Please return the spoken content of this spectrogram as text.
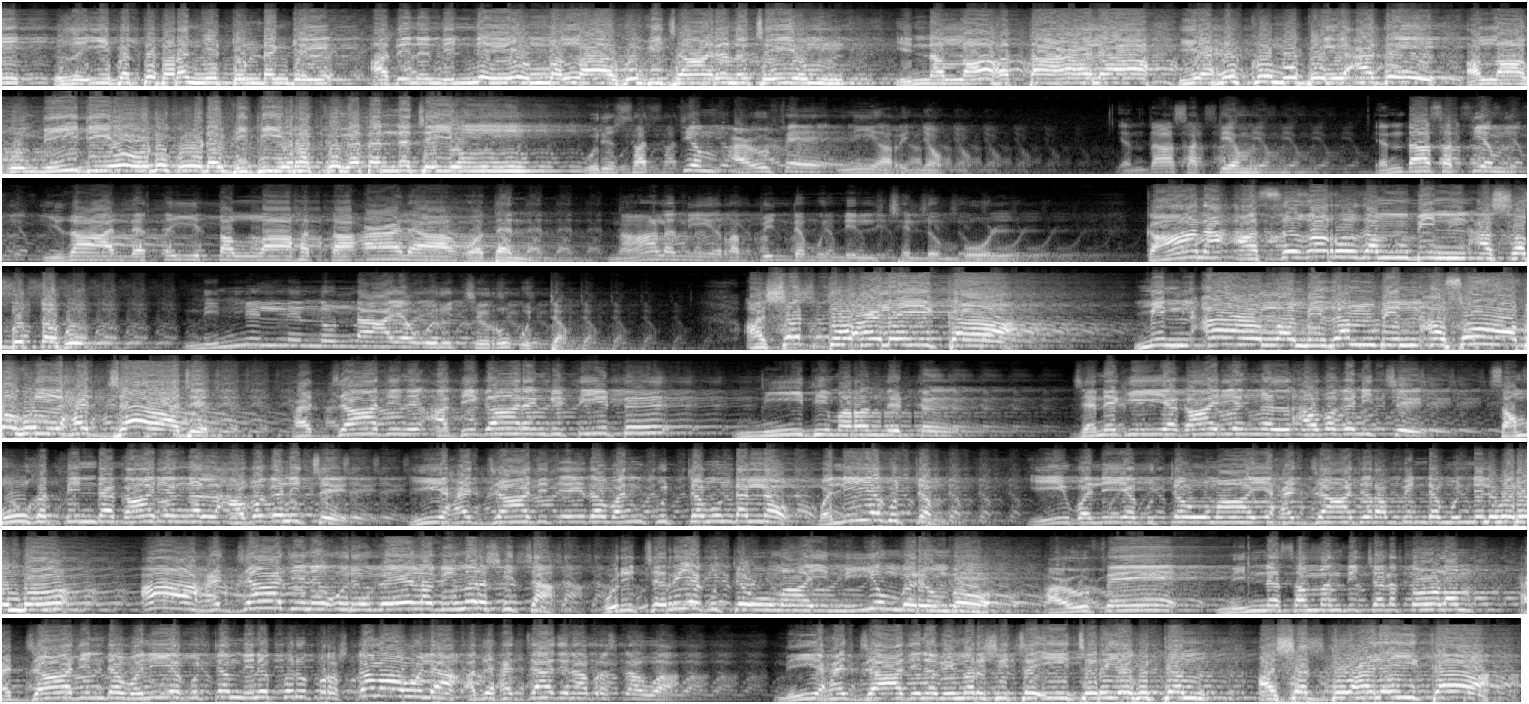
റീബത്ത് പറഞ്ഞിട്ടുണ്ടെങ്കിൽ അതിന് നിന്നെയും അള്ളാഹു വിചാരണ ചെയ്യും. അള്ളാഹു നീതിയോടുകൂടെ വിധിയിറക്കുക തന്നെ ചെയ്യും. ഒരു സത്യം അഴുഫേ നീ അറിഞ്ഞോ? എന്താ സത്യം? എന്താ സത്യം? നാളെ നീ റബ്ബിന്റെ മുന്നിൽ ചെല്ലുമ്പോൾ കാന നിന്നിൽ നിന്നുണ്ടായ ഒരു ചെറുകുറ്റം. അശദ്ദു അലൈക മിൻ അസാബഹുൽ ഹജ്ജാജ്. ഹജ്ജാജിന് അധികാരം കിട്ടിയിട്ട് നീതി മറന്നിട്ട് ജനകീയ കാര്യങ്ങൾ അവഗണിച്ച് സമൂഹത്തിന്റെ കാര്യങ്ങൾ അവഗണിച്ച് ഈ ഹജ്ജാജ് ചെയ്ത വൻ കുറ്റമുണ്ടല്ലോ വലിയ കുറ്റം. ഈ വലിയ കുറ്റവുമായി ഹജ്ജാജ് റബ്ബിന്റെ മുന്നിൽ വരുമ്പോ ആ ഹജ്ജാജിനെ ഒരു വേള വിമർശിച്ച ഒരു ചെറിയ കുറ്റവുമായി നീയും വരുമ്പോ ഔഫേ നിന്നെ സംബന്ധിച്ചിടത്തോളം ഹജ്ജാജിന്റെ വലിയ കുറ്റം നിനക്കൊരു പ്രശ്നമാവൂല. അത് ഹജ്ജാജിനാ പ്രശ്നമാവുക നീ ഹജ്ജാജിനെ വിമർശിച്ച ഈ ചെറിയ കുറ്റം അശദ്ദു അലൈക.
